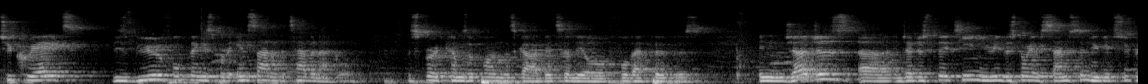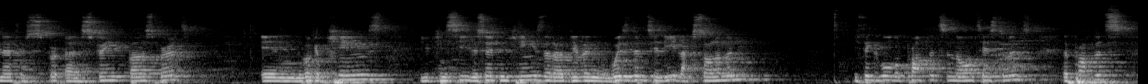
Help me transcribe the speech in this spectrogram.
to create these beautiful things for the inside of the tabernacle. The Spirit comes upon this guy, Bezalel, for that purpose. In Judges, uh, in Judges 13, you read the story of Samson who gets supernatural sp- uh, strength by the Spirit. In the book of Kings, you can see the certain kings that are given wisdom to lead, like Solomon. You think of all the prophets in the Old Testament. The prophets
